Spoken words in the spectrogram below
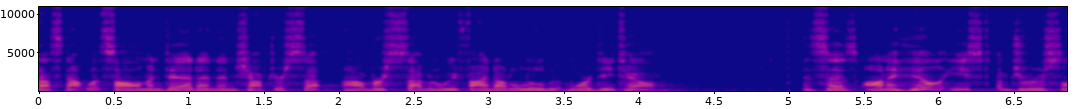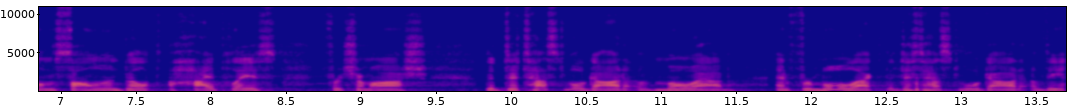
that's not what Solomon did. And in chapter se- uh, verse 7, we find out a little bit more detail. It says, On a hill east of Jerusalem, Solomon built a high place for Chemosh, the detestable god of Moab, and for Molech, the detestable god of the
